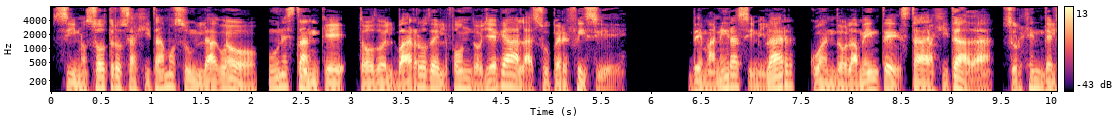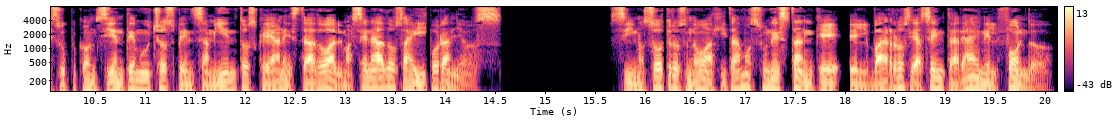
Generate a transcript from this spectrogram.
Si nosotros agitamos un lago o un estanque, todo el barro del fondo llega a la superficie. De manera similar, cuando la mente está agitada, surgen del subconsciente muchos pensamientos que han estado almacenados ahí por años. Si nosotros no agitamos un estanque, el barro se asentará en el fondo.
